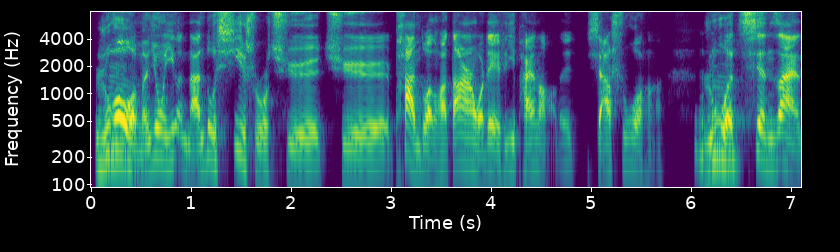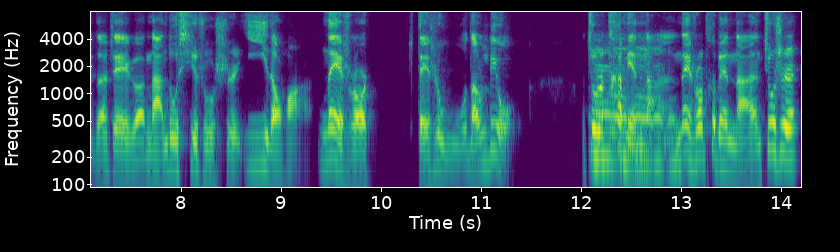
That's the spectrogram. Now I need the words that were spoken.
如果我嗯们用一个难度系数去去判断的话，当然我这也是一拍脑袋瞎说哈。如果嗯现在的这个难度系数是一的话，那时候得是五到六，就是特嗯别难。那时候特别难，就是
